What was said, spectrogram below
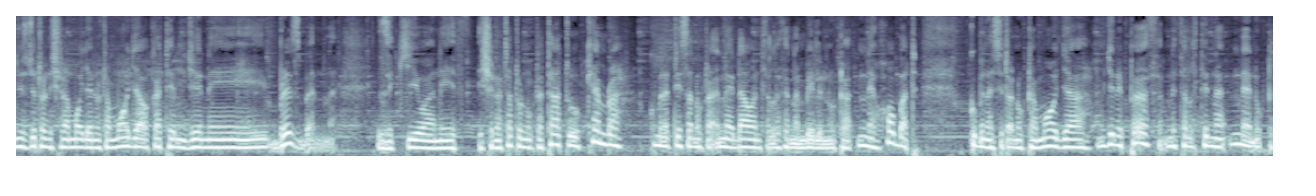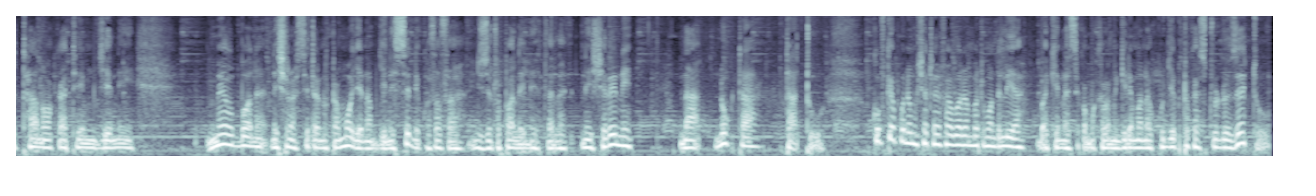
nyuzi joto ni 21.1, wakati mjini Brisbane zikiwa ni 23.3, Canberra 19.4, Darwin 32.4, Hobart 16.1, mjini Perth ni 34.5, wakati mjini Melbourne ni 26.1 na mjini Sydney kwa sasa nyuzi joto pale ni 20 na nukta tatu. Kufikia hapo ni mwisho wa taarifa habari ambayo tumeandalia. Baki nasi kwa makala mengine manakuja kutoka studio zetu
